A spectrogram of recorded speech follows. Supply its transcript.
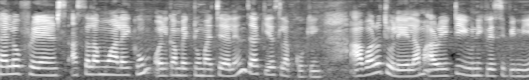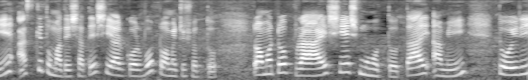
হ্যালো ফ্রেন্ডস, আসসালামু আলাইকুম। Welcome back to my channel Zakia's love cooking. আবারও চলে এলাম আরও একটি ইউনিক রেসিপি নিয়ে। আজকে তোমাদের সাথে শেয়ার করব টমেটো সত্য টমেটো প্রায় শেষ মুহূর্ত, তাই আমি তৈরি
